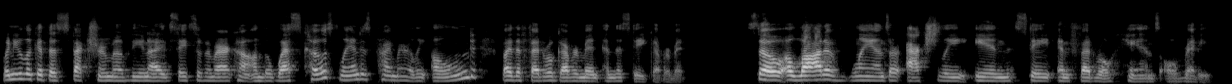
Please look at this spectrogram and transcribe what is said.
when you look at the spectrum of the United States of America on the West Coast, land is primarily owned by the federal government and the state government. So a lot of lands are actually in state and federal hands already.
